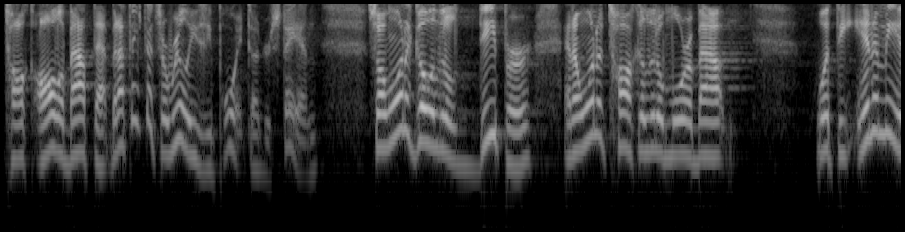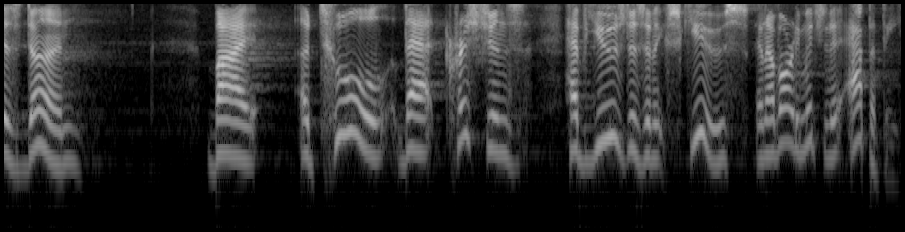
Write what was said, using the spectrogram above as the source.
talk all about that, but I think that's a real easy point to understand. So I want to go a little deeper, and I want to talk a little more about what the enemy has done by a tool that Christians have used as an excuse, and I've already mentioned it apathy.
